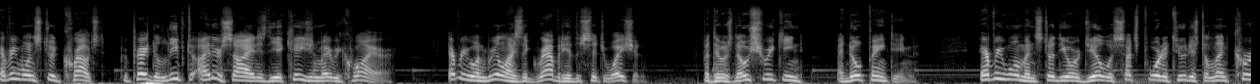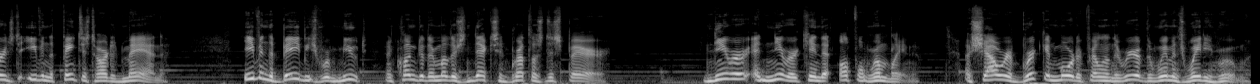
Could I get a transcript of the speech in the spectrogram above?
Everyone stood crouched, prepared to leap to either side as the occasion might require. Everyone realized the gravity of the situation, but there was no shrieking and no fainting. Every woman stood the ordeal with such fortitude as to lend courage to even the faintest hearted man. Even the babies were mute and clung to their mothers' necks in breathless despair. Nearer and nearer came that awful rumbling. A shower of brick and mortar fell in the rear of the women's waiting room.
